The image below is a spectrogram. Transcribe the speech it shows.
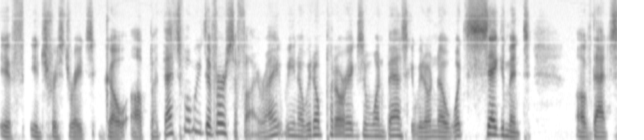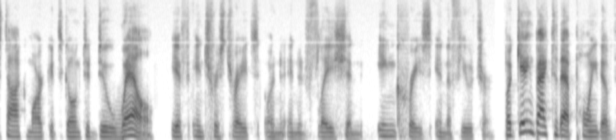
if interest rates go up. But that's what we diversify, right? We, you know, we don't put our eggs in one basket. We don't know what segment of that stock market's going to do well if interest rates and, and inflation increase in the future. But getting back to that point of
